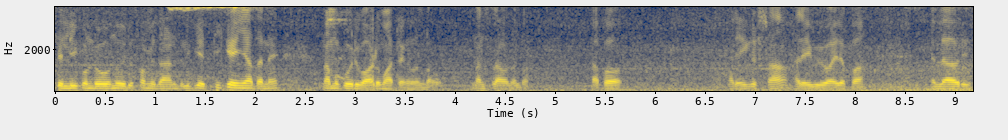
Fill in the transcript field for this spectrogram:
ചൊല്ലിക്കൊണ്ടുപോകുന്ന ഒരു സംവിധാനത്തിലേക്ക് എത്തിക്കഴിഞ്ഞാൽ തന്നെ നമുക്ക് ഒരുപാട് മാറ്റങ്ങളുണ്ടാവും. മനസ്സിലാവുന്നുണ്ടോ? അപ്പോൾ ഹരേ കൃഷ്ണ ഹരേ ഗുരുവായൂരപ്പ എല്ലാവരും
